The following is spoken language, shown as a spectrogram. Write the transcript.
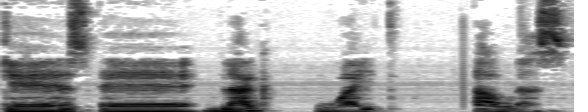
que es eh, Black White Auras.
